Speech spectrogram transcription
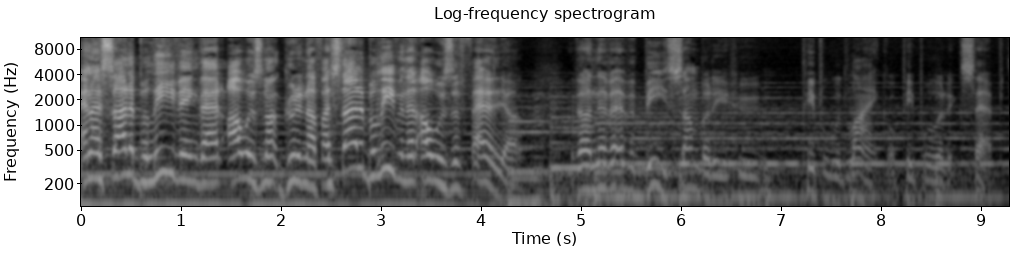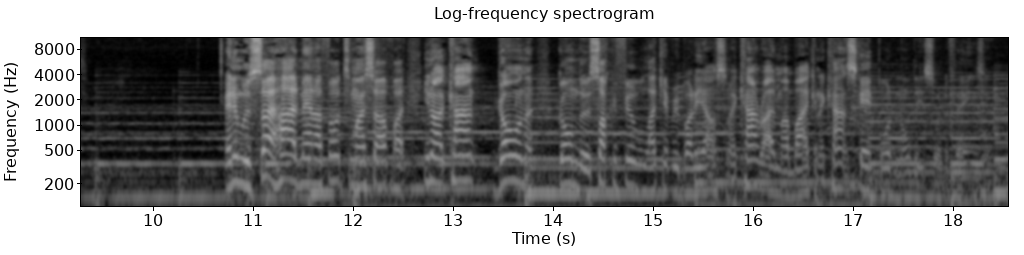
And I started believing that I was not good enough. I started believing that I was a failure. That I'll never ever be somebody who people would like or people would accept. And it was so hard, man. I thought to myself, I, you know, I can't go on the go on the soccer field like everybody else, and I can't ride my bike, and I can't skateboard, and all these sort of things.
